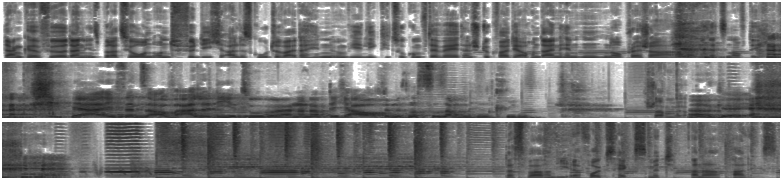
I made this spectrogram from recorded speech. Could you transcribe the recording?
Danke für deine Inspiration und für dich alles Gute weiterhin. Irgendwie liegt die Zukunft der Welt ein Stück weit ja auch in deinen Händen. No pressure, aber wir setzen auf dich. ja, ich setze auf alle, die hier zuhören und auf dich auch. Wir müssen das zusammen hinkriegen. Schaffen wir. Okay. Das waren die Erfolgshacks mit Anna Alex.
